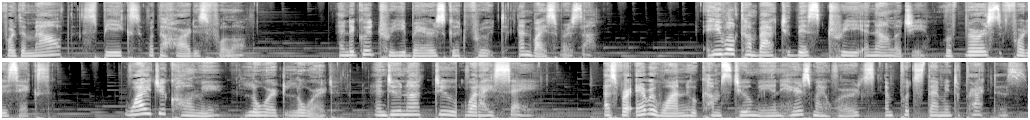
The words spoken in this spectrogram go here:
for the mouth speaks what the heart is full of. And a good tree bears good fruit, and vice versa. He will come back to this tree analogy with verse 46. Why do you call me Lord, Lord, and do not do what I say? As for everyone who comes to me and hears my words and puts them into practice,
